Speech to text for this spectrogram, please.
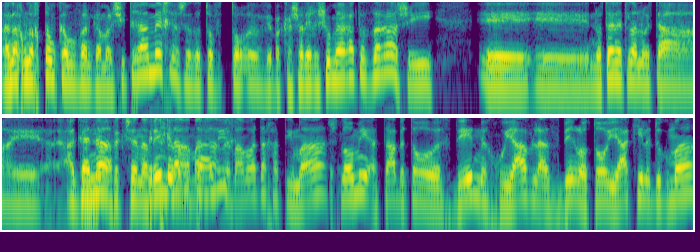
אנחנו נחתום כמובן גם על שטרי המכר, שזה טוב, טוב ובקשה לרישום הערת אזהרה, שהיא אה, אה, נותנת לנו את ההגנה ו- וכשנבין במעמד. במעמד החתימה, שלומי, אתה בתור עורך דין מחויב להסביר לאותו יאקי לדוגמה, אה, אה,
